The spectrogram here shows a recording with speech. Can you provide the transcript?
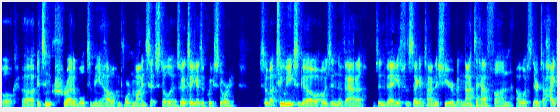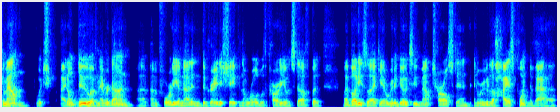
book. Uh, it's incredible to me how important mindset still is. I got to tell you guys a quick story. So about two weeks ago, I was in Nevada. I was in Vegas for the second time this year, but not to have fun. I was there to hike a mountain, which I don't do. I've never done. I'm 40. I'm not in the greatest shape in the world with cardio and stuff, but my buddy's like, yeah, we're going to go to Mount Charleston and we're going to go to the highest point in Nevada.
